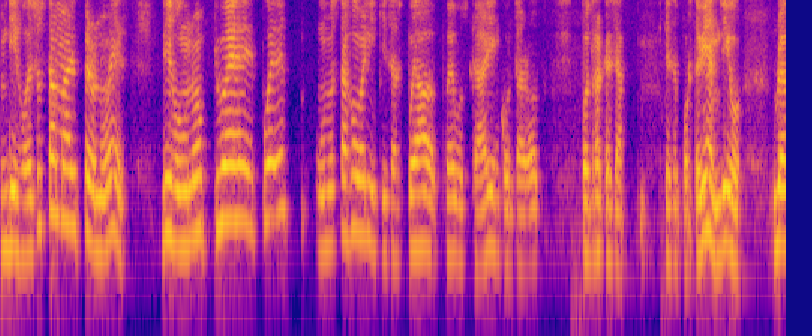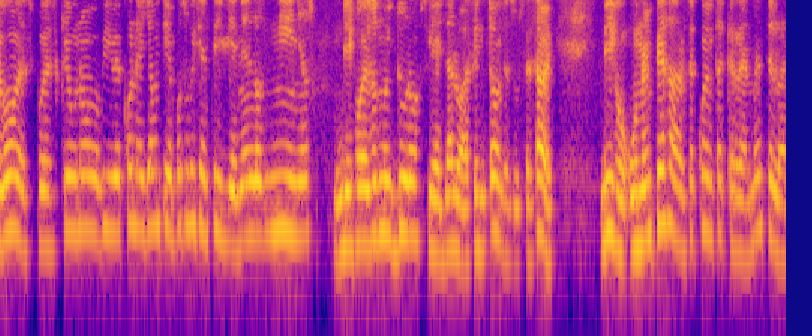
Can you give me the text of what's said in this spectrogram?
Dijo, eso está mal, pero no es. Dijo, uno puede, puede, uno está joven y quizás pueda, puede buscar y encontrar otra que, sea, que se porte bien. Dijo, Luego, después que uno vive con ella un tiempo suficiente y vienen los niños, dijo, eso es muy duro si ella lo hace entonces, usted sabe. Dijo, uno empieza a darse cuenta que realmente la,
